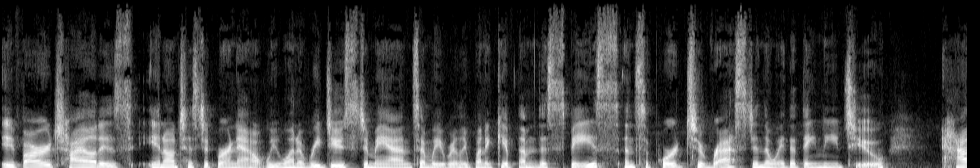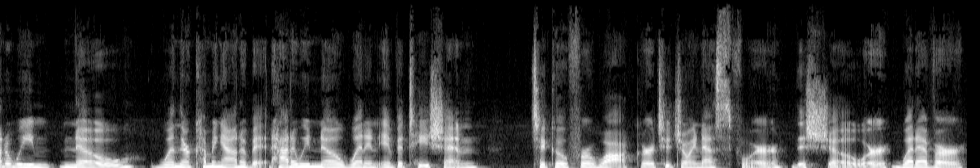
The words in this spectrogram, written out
if our child is in autistic burnout, we want to reduce demands and we really want to give them the space and support to rest in the way that they need to how do we know when they're coming out of it? How do we know when an invitation to go for a walk or to join us for this show or whatever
